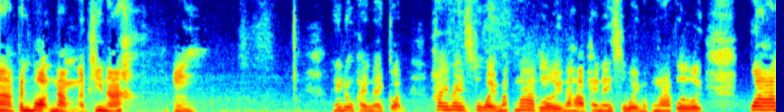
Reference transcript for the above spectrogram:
ากเป็นเบาะหนังนะพี่นะ อืมให้ดูภายในก่อน ภายในสวยมาก ๆเลยนะคะ ภายในสวยมาก ๆเลย กว้าง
